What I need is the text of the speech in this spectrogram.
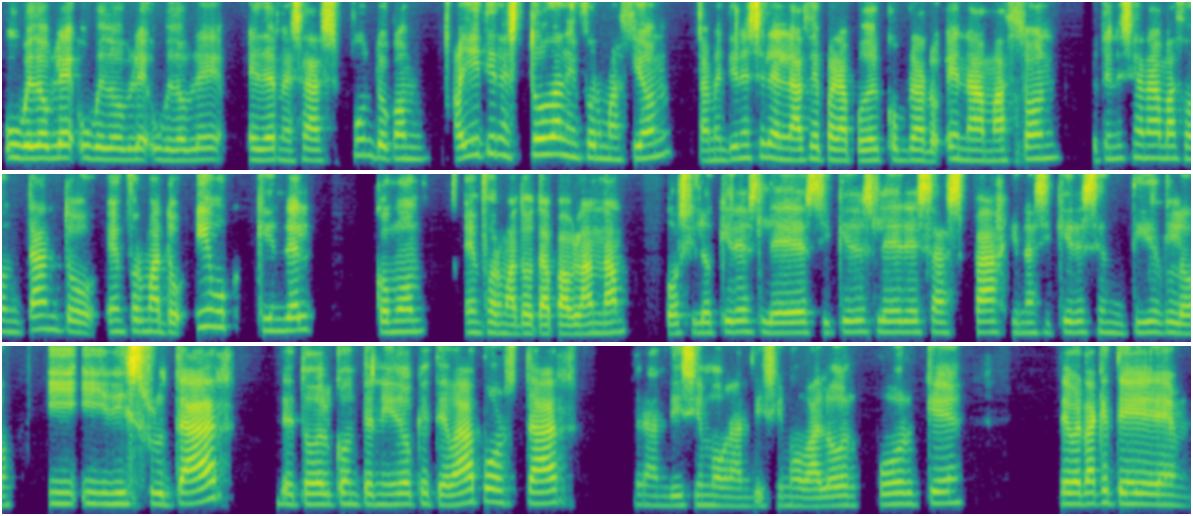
www.edernesas.com. Allí tienes toda la información, también tienes el enlace para poder comprarlo en Amazon. Lo tienes en Amazon tanto en formato ebook, Kindle, como en formato tapa blanda. O si lo quieres leer, si quieres leer esas páginas, si quieres sentirlo y, y disfrutar de todo el contenido que te va a aportar grandísimo, grandísimo valor porque de verdad que te,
